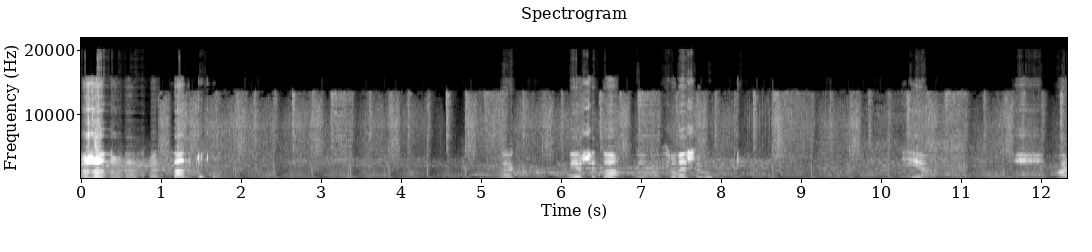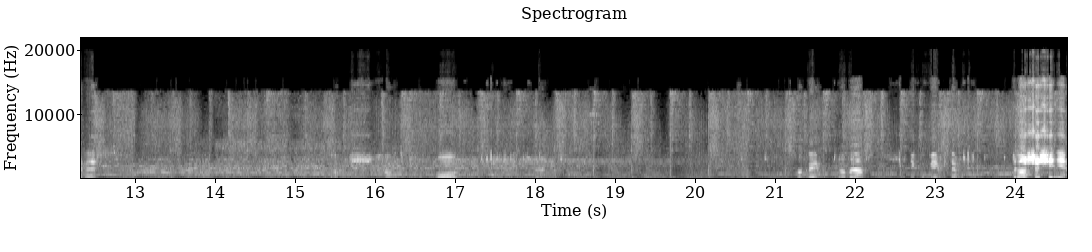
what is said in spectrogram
porządną nazwę. San Wukong. Tak. Pierwsze to, to słoneczny Wuk. Ja. Ares. Dobrze. O, Okej, dobra. Nie kupię mi tam. Proszę się nie...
